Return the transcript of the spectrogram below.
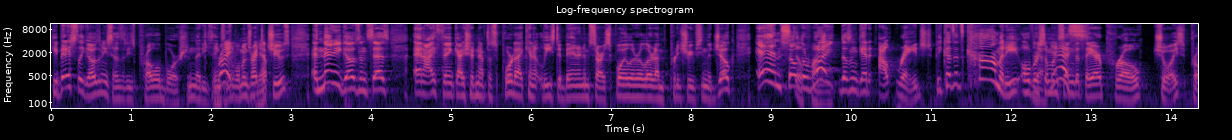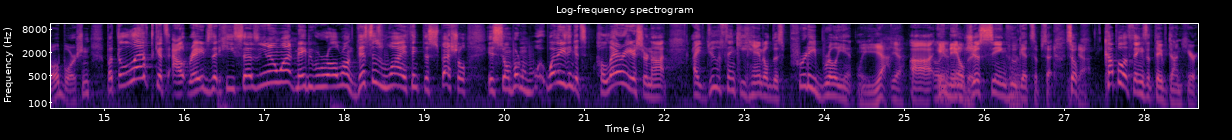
he basically goes and he says that he's pro-abortion, that he thinks Right. a woman's right Yep. to choose, and then he goes and says, and I think I shouldn't have to support it. I can at least abandon him. Sorry, spoiler alert. I'm pretty sure you've seen the joke. And so Still the funny. right doesn't get outraged because it's comedy over someone saying that they are pro-choice, pro-abortion, but the left gets outraged that he says, you know what, maybe we're all wrong. This is why I think this special is so important. Whether you think it's hilarious or not, I do think he handled this pretty brilliantly. Yeah. Yeah. Uh, in, in nailed it. just seeing who gets upset. So, Yeah. a couple of things that they've done here.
